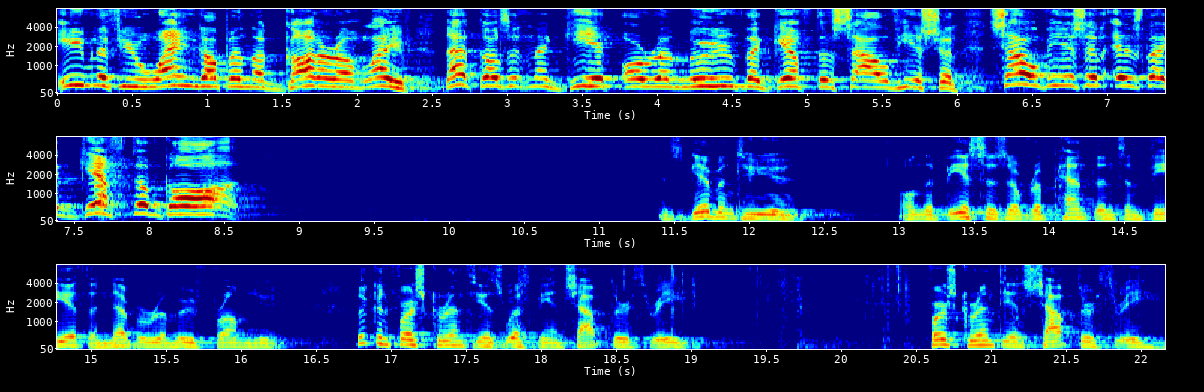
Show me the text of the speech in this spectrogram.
even if you wind up in the gutter of life, that doesn't negate or remove the gift of salvation. Salvation is the gift of God is given to you on the basis of repentance and faith and never removed from you. Look in 1 Corinthians with me in chapter 3. 1 Corinthians chapter 3.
